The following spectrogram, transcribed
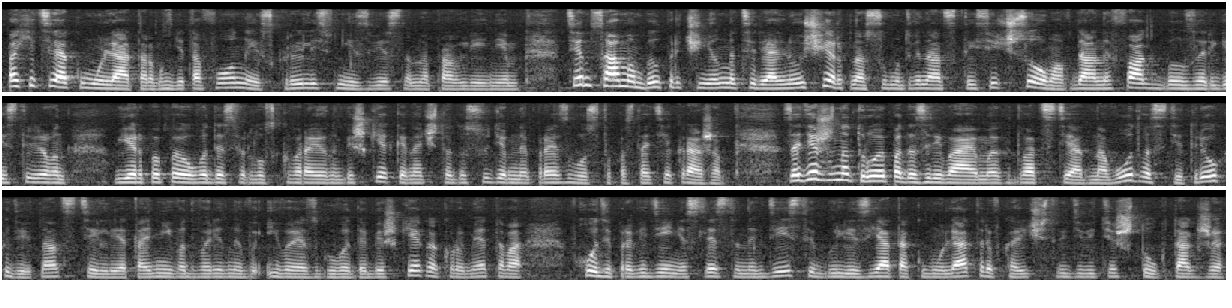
похитили аккумулятор, магнитофона и скрылись в неизвестном направлении. Тем самым был причинен материальный ущерб на сумму 12 тысяч сомов. Данный факт был зарегистрирован в ЕРПП УВД Свердловского района Бишкека и начато досудебное производство по статье кража. Задержано трое подозреваемых подозреваемых 21, 23 и 19 лет. Они водворены в ИВС ГУВД Бишкека. Кроме этого, в ходе проведения следственных действий были изъяты аккумуляторы в количестве 9 штук. Также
